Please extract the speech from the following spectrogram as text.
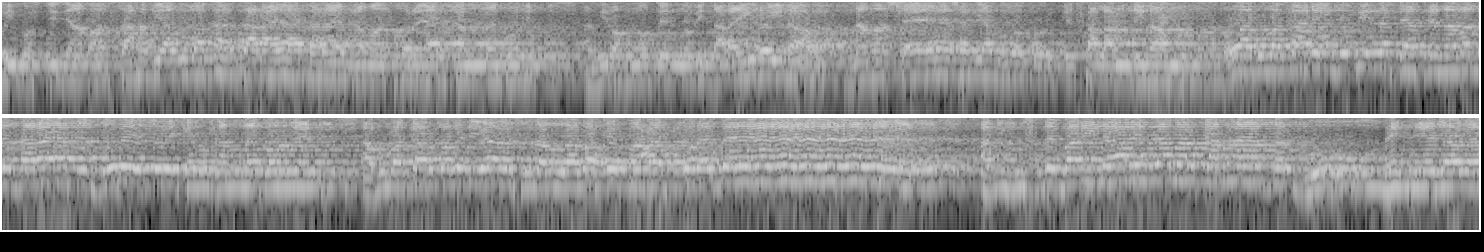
ওই মসজিদে আমার সাহাবি আবু বাকার দাঁড়ায় দাঁড়ায় নামাজ পড়ে আর কান্না করে। আমি রহমতের নবী দাঁড়াই রইলাম। নামাজ শেষ, আমি আবু বকরকে সালাম দিলাম। ও আবু বাকার, এই গভীর আপনি নামাজে দাঁড়ায় এত জোরে জোরে কেন কান্না করলেন? আবু বাকার বলেন ইয়া রাসূলুল্লাহ, আমাকে মাফ করে দেন। আমি বুঝতে পারি নাই যে আমার কান্না আপনার ঘুম ভেঙে যাবে।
